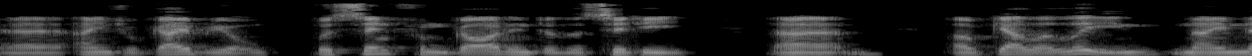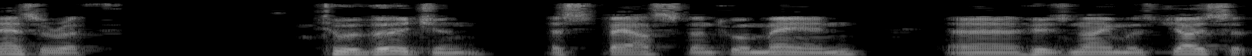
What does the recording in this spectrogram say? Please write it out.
uh, angel Gabriel was sent from God into the city uh, of Galilee named Nazareth to a virgin espoused unto a man uh, whose name was Joseph.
